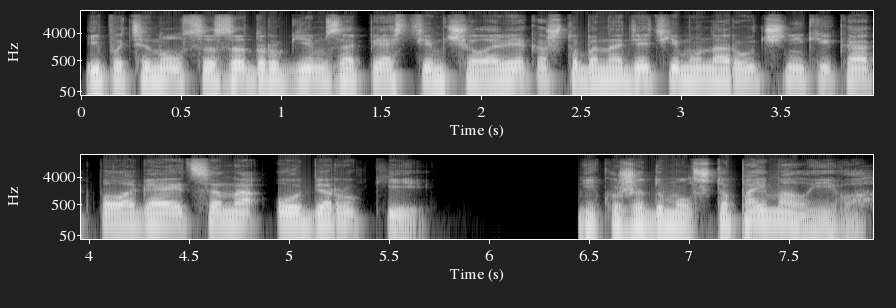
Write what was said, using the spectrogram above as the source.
и потянулся за другим запястьем человека, чтобы надеть ему наручники, как полагается, на обе руки. Ник уже думал, что поймал его.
